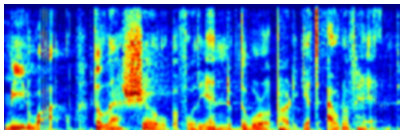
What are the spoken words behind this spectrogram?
Meanwhile, the last show before the end of the world party gets out of hand.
